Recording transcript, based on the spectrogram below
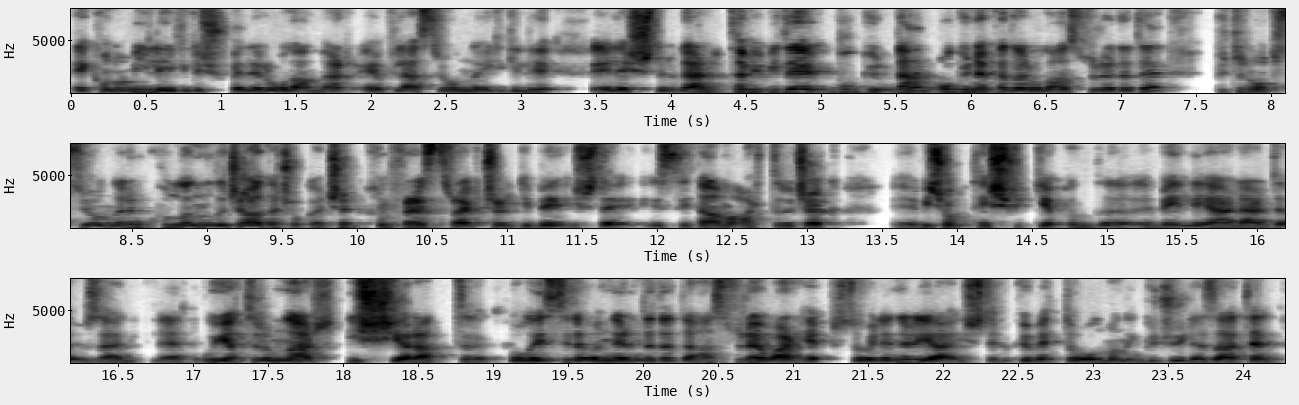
Ekonomiyle ilgili şüpheleri olanlar, enflasyonla ilgili eleştiriler. Tabii bir de bugünden o güne kadar olan sürede de bütün opsiyonların kullanılacağı da çok açık. Infrastructure gibi işte istihdamı arttıracak e, birçok teşvik yapıldı e, belli yerlerde özellikle. Bu yatırımlar iş yarattı. Dolayısıyla önlerinde de daha süre var. Hep söylenir ya işte hükümette olmanın gücüyle zaten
